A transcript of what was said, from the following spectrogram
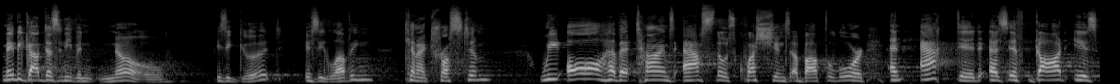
Maybe God doesn't even know. Is he good? Is he loving? Can I trust him? We all have at times asked those questions about the Lord and acted as if God is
